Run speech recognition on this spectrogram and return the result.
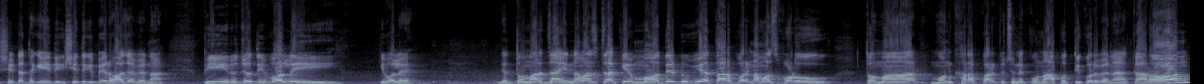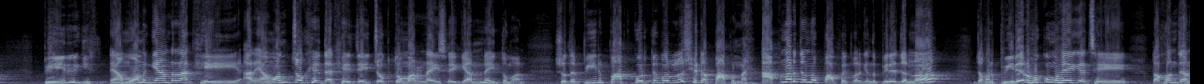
সেটা থেকে এদিক সেদিকে বের হওয়া যাবে না। পীর যদি বলে, কি বলে? যে তোমার যাই নামাজটাকে মদে ডুবিয়ে তারপরে নামাজ পড়ো। তোমার মন খারাপ করার কিছু নেই, কোনো আপত্তি করবে না। কারণ পীর এমন জ্ঞান রাখে আর এমন চোখে দেখে যেই চোখ তোমার নাই, সেই জ্ঞান নেই তোমার। সুতরাং পীর পাপ করতে বলল, সেটা পাপ নয়। আপনার জন্য পাপ হইতে পারে, কিন্তু পীরের জন্য যখন পীরের হুকুম হয়ে গেছে, তখন যেন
